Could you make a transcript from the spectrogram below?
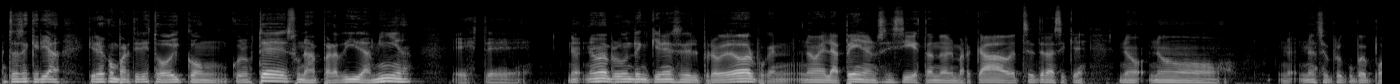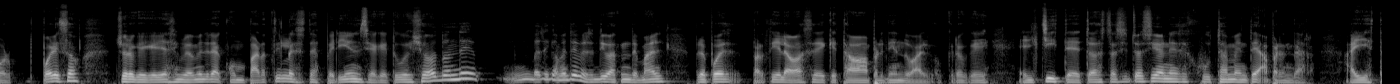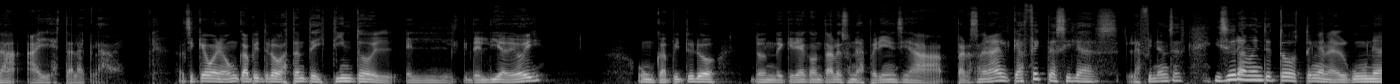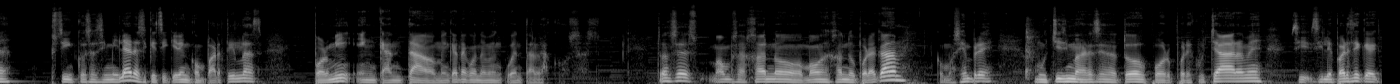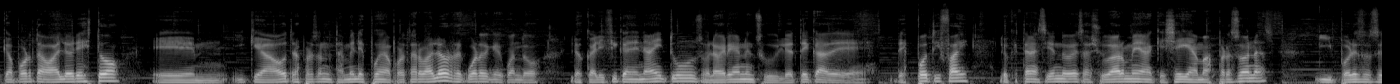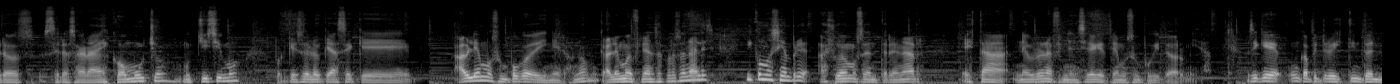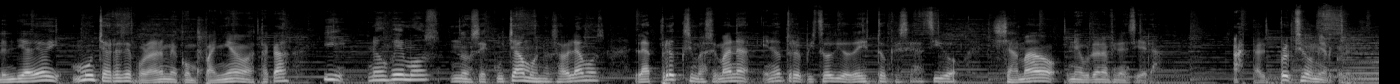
Entonces quería, quería compartir esto hoy con, con ustedes, una perdida mía. Este, no, no, me pregunten quién es el proveedor, porque no vale la pena, no sé si sigue estando en el mercado, etcétera, así que no, no, no, se preocupe por, por eso. Yo lo que quería simplemente era compartirles esta experiencia que tuve yo, donde básicamente me sentí bastante mal, pero después partí de la base de que estaba aprendiendo algo. Creo que el chiste de todas estas situaciones es justamente aprender. Ahí está, ahí está la clave. Así que bueno, un capítulo bastante distinto el, del día de hoy. Un capítulo donde quería contarles una experiencia personal que afecta así las, las finanzas y seguramente todos tengan alguna cosas similares, así que si quieren compartirlas, por mí, encantado. Me encanta cuando me encuentran las cosas. Entonces, vamos a dejarlo, vamos dejando por acá. Como siempre, muchísimas gracias a todos por, escucharme. Si, les parece que, aporta valor esto, eh, y que a otras personas también les pueden aportar valor. Recuerden que cuando los califican en iTunes o lo agregan en su biblioteca de, Spotify, lo que están haciendo es ayudarme a que llegue a más personas y por eso se los, se los agradezco mucho, muchísimo, porque eso es lo que hace que hablemos un poco de dinero, ¿no? que hablemos de finanzas personales y como siempre ayudemos a entrenar esta neurona financiera que tenemos un poquito dormida. Así que un capítulo distinto del día de hoy. Muchas gracias por haberme acompañado hasta acá. Y nos vemos, nos escuchamos, nos hablamos la próxima semana en otro episodio de esto que se ha sido llamado Neurona Financiera. Hasta el próximo miércoles.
